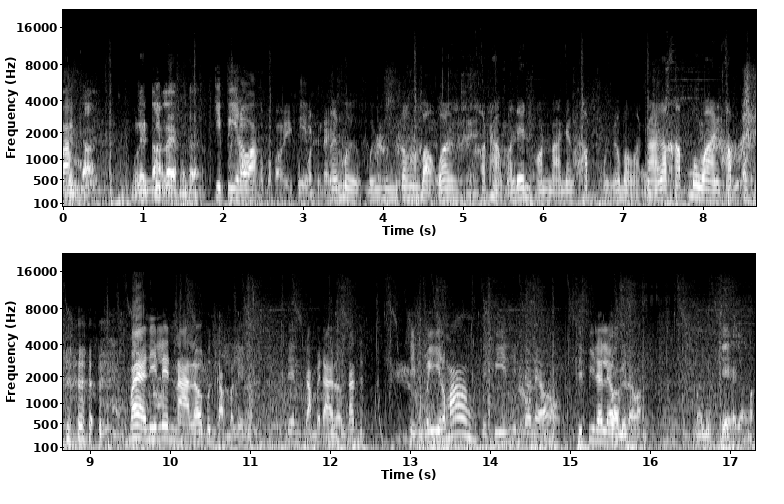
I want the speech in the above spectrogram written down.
วะ เล่นตา มึงเล่นตาแรกมันเถอะกี่ปีแล้ววะ ก็บอกอีกกูกดได้ไม่มึงมึงมึงต้องบอกว่าเขาถามว่าเล่นฮอนนานยังครับมึงก็บอกว่านานแล้วครับเมื่อวานครับไม่อันนี้เล่นนานแล้วเพิ่งกลับมาเล่นครับ เล่นจำไม่ได้แล้วน่าจะสิบปีแล้วมั้งสิบปีที่แล้วสิบปีแล้วแล้วคืออะไรวะมันมันแก่ยังวะ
